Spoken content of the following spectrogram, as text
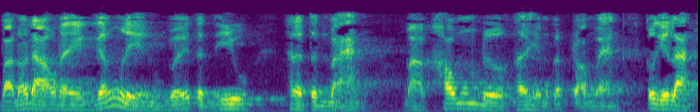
Và nỗi đau đây gắn liền với tình yêu hay là tình bạn mà không được thể hiện một cách trọn vẹn. Có nghĩa là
